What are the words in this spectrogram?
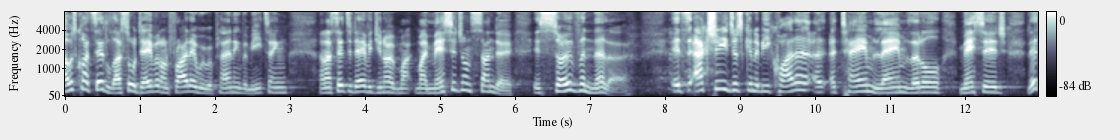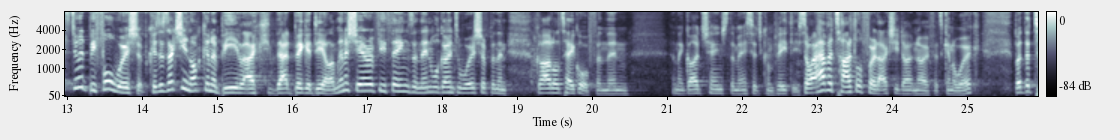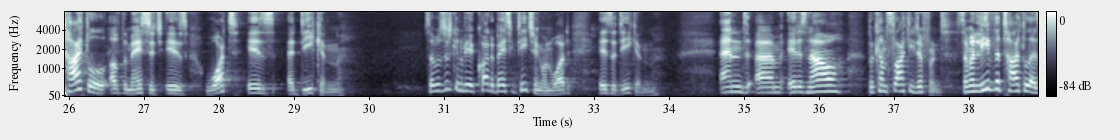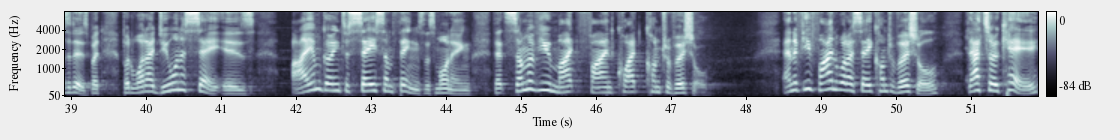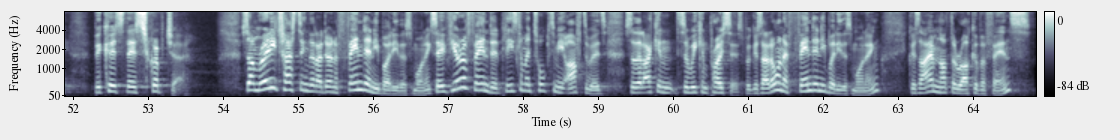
I was quite settled. I saw David on Friday. We were planning the meeting, and I said to David, "You know, my, my message on Sunday is so vanilla." It's actually just going to be quite a, a, a, tame, lame little message. Let's do it before worship because it's actually not going to be like that big a deal. I'm going to share a few things and then we'll go into worship and then God will take off and then and then God changed the message completely. So I have a title for it. I actually don't know if it's going to work. But the title of the message is What is a Deacon? So it was just going to be a, quite a basic teaching on what is a deacon. And um, it is now become slightly different. So I'm going to leave the title as it is, but, but what I do want to say is I am going to say some things this morning that some of you might find quite controversial. And if you find what I say controversial, that's okay because there's scripture. So I'm really trusting that I don't offend anybody this morning. So if you're offended, please come and talk to me afterwards so that I can so we can process because I don't want to offend anybody this morning because I am not the rock of offense.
